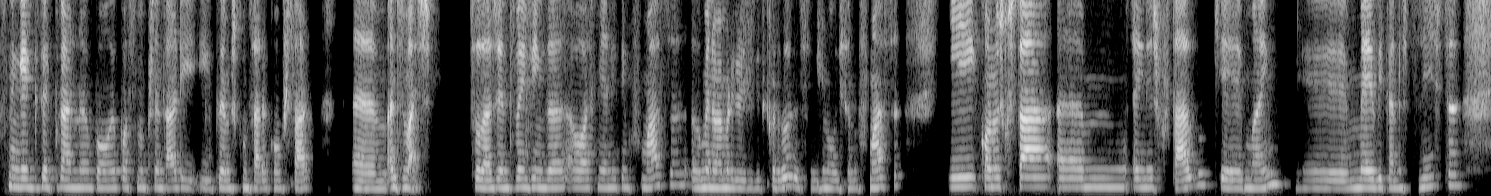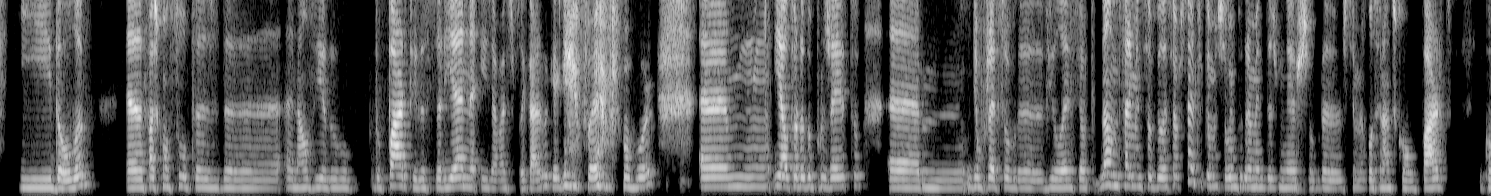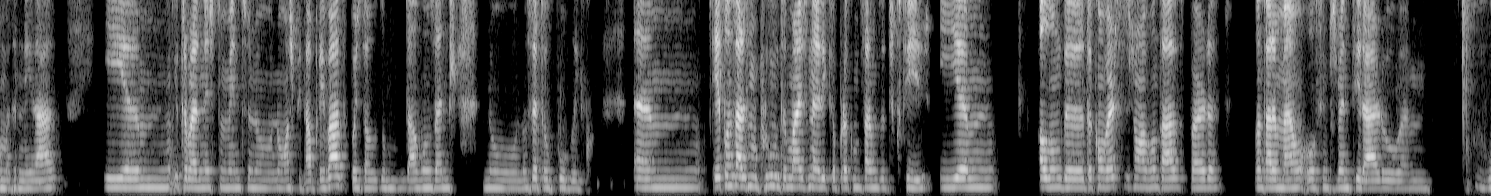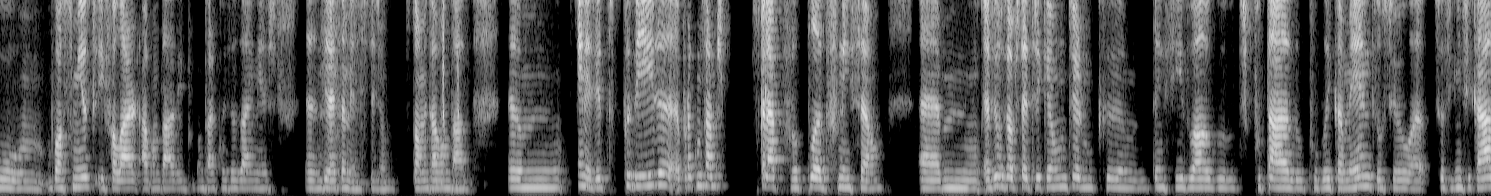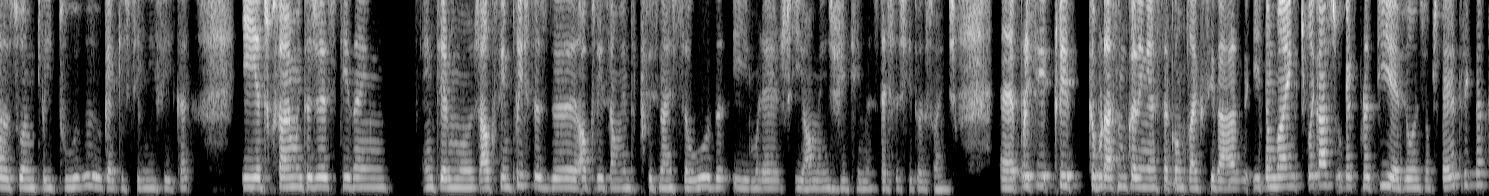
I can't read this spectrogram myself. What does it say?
se ninguém quiser pegar na bola, eu posso me apresentar e, e podemos começar a conversar. Um, antes de mais, toda a gente bem-vinda ao Ask Me Anything Fumaça. O meu nome é Margarida Vitor Cardoso, eu sou jornalista no Fumaça e connosco está um, a Inês Furtado, que é mãe, é médica anestesista e doula. Uh, faz consultas de analisia do, do parto e da cesariana e já vais explicar o que é que isso é, por favor. Um, e é autora do projeto, um, de um projeto sobre violência, não necessariamente sobre violência obstétrica, mas sobre o empoderamento das mulheres sobre os temas relacionados com o parto e com a maternidade. E, um, trabalho neste momento no, num hospital privado, depois de, de, alguns anos no, no setor público. Um, ia lançar-lhes uma pergunta mais genérica para começarmos a discutir e um, ao longo da, da conversa estejam à vontade para levantar a mão ou simplesmente tirar o, um, o, o, vosso mute e falar à vontade e perguntar coisas à Inês uh, diretamente, estejam totalmente à vontade. Um, Inês, ia-te pedir uh, para começarmos, se calhar, pela definição. Um, a violência obstétrica é um termo que tem sido algo disputado publicamente, o seu, o seu significado, a sua amplitude, o que é que isto significa, e a discussão é muitas vezes tida em em termos algo simplistas de oposição entre profissionais de saúde e mulheres e homens vítimas destas situações. Uh, por isso queria que abordasse um bocadinho essa complexidade e também que te explicasses o que é que para ti é violência obstétrica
